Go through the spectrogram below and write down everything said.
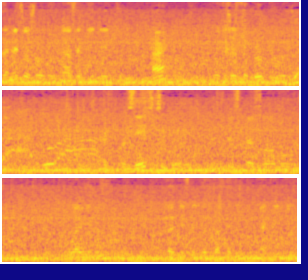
Заметил, что вот у нас такие дети? А? Вот уже такой был. Здесь теперь. Христа, слава Богу, лавина. Так, если будет проходить, офигеть.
